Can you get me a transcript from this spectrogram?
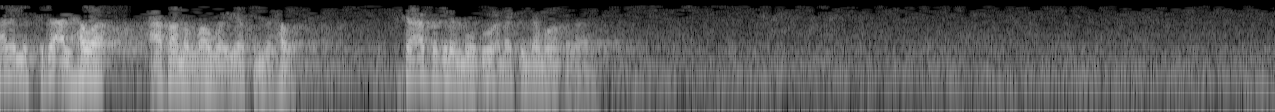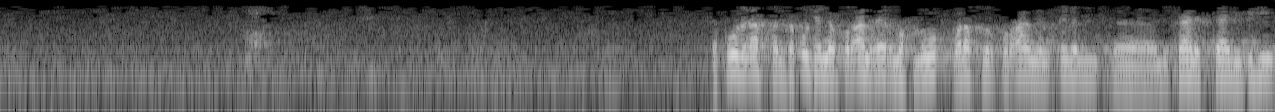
هذا من اتباع الهوى. عافانا الله وإياكم من الهوى. تعب بنا الموضوع لكن لا مؤاخذة. يقول الأخ أنت قلت إن القرآن غير مخلوق ولفظ القرآن من قبل آه، لسان التالي به.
